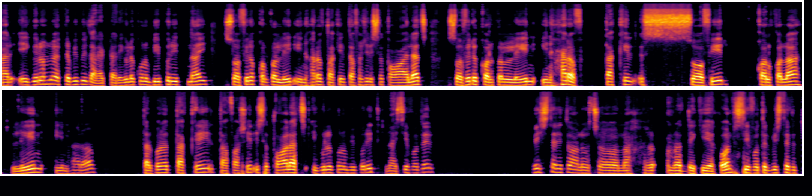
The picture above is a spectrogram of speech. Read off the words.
আর এগুলো হলো একটা বিপরীত আর একটা এগুলো কোনো বিপরীত নাই। সফির কলকল লেন ইনহারফ তাকির তাফাসির ইসা তোয়ালাজ সফির কলকল লেন ইনহারফ তাকির সফির কলকলা লেন ইনহারফ তারপরে তাকে তাফাসির ইসা তোয়ালাজ এগুলোর কোনো বিপরীত নাই। সিফতের বিস্তারিত আলোচনা আমরা দেখি এখন। সিফতের বিস্তারিত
